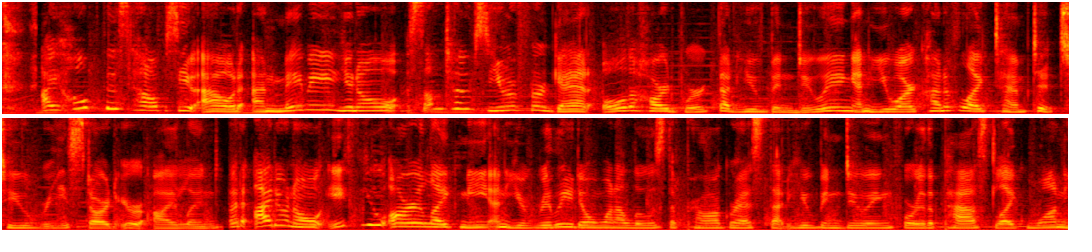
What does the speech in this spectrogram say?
I hope this helps you out and maybe, you know, sometimes you forget all the hard work that you've been doing and you are kind of like tempted to restart your island. But I don't know, if you are like me and you really don't don't want to lose the progress that you've been doing for the past like one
